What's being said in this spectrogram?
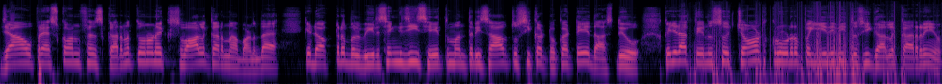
ਜਾਂ ਉਹ ਪ੍ਰੈਸ ਕਾਨਫਰੰਸ ਕਰਨ ਤਾਂ ਉਹਨਾਂ ਨੂੰ ਇੱਕ ਸਵਾਲ ਕਰਨਾ ਬਣਦਾ ਹੈ ਕਿ ਡਾਕਟਰ ਬਲਬੀਰ ਸਿੰਘ ਜੀ, ਸਿਹਤ ਮੰਤਰੀ ਸਾਹਿਬ, ਤੁਸੀਂ ਘੱਟੋ ਘੱਟ ਇਹ ਦੱਸ ਦਿਓ ਕਿ ਜਿਹੜਾ 364 ਕਰੋੜ ਰੁਪਏ ਦੀ ਵੀ ਤੁਸੀਂ ਗੱਲ ਕਰ ਰਹੇ ਹੋ,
